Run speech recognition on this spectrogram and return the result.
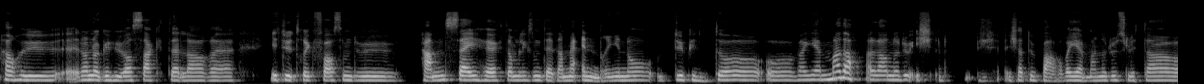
hun, er det noe hun har sagt eller uh, gitt uttrykk for som du kan si høyt om liksom, det der med endringen når du begynte å, å, være hjemme, da? Eller når du ikke Ikke at du bare var hjemme når du slutta å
